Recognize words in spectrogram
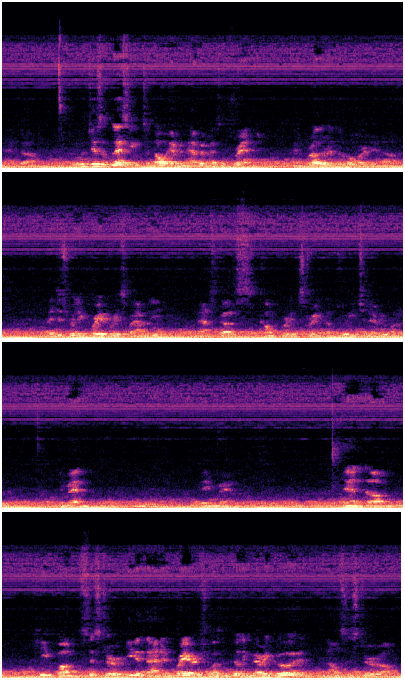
And um, it was just a blessing to know him and have him as a friend and brother in the Lord. And um, I just really pray for his family and ask God's comfort and strength unto each and every one of them. Amen. Amen. And um, keep um, Sister Edith Ann in prayer. She wasn't feeling very good, and now Sister. Um,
